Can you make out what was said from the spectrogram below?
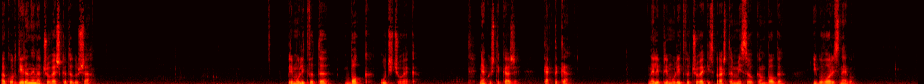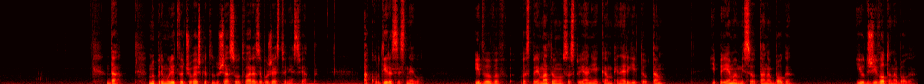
Акордиране на човешката душа При молитвата Бог учи човека. Някой ще каже, как така? Нали при молитва човек изпраща мисъл към Бога и говори с Него? Да, но при молитва човешката душа се отваря за Божествения свят. Акордира се с Него. Идва в възприемателно състояние към енергиите оттам и приема мисълта на Бога и от живота на Бога.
